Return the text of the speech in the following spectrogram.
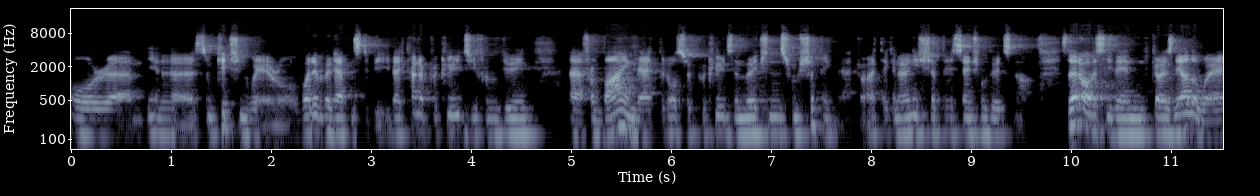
or um, you know some kitchenware or whatever it happens to be. That kind of precludes you from doing uh, from buying that, but also precludes the merchants from shipping that. Right? They can only ship essential goods now. So that obviously then goes the other way,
